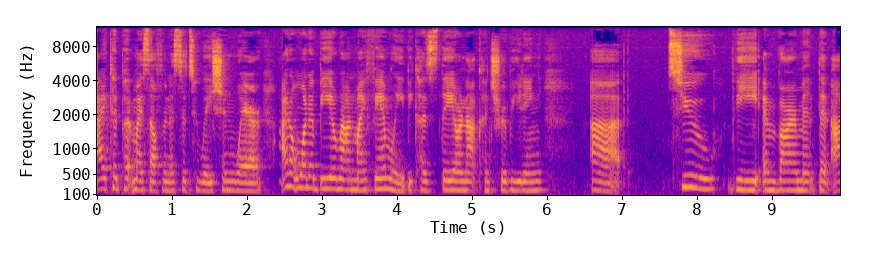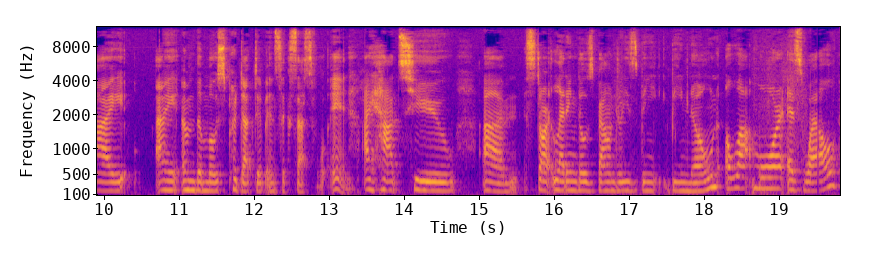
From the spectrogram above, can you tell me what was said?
I could put myself in a situation where I don't want to be around my family because they are not contributing uh, to the environment that I I am the most productive and successful in. I had to um, start letting those boundaries be, be known a lot more as well.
